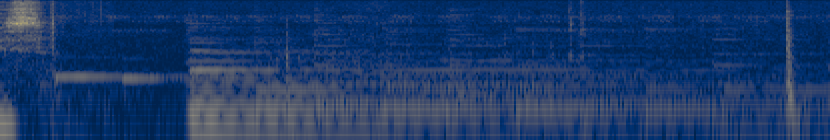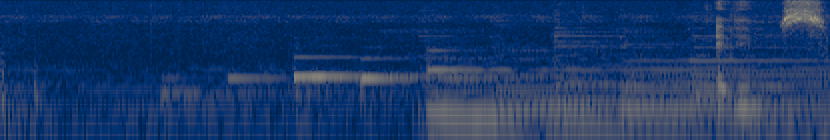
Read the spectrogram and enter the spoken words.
Evimiz. Evimiz.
